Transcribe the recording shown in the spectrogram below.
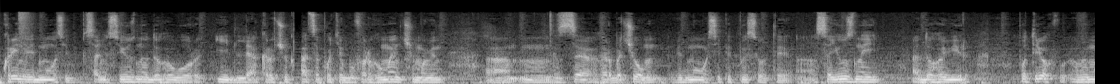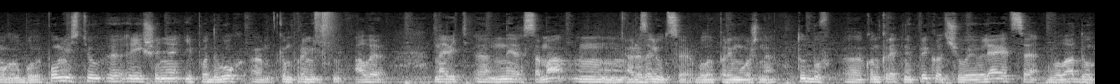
Україна відмовилася від підписання союзного договору, і для Кравчука це потім був аргумент, чому він з Горбачовим відмовився підписувати союзний договір. По трьох вимогах були повністю е, рішення, і по двох компромісні. Але навіть е, не сама резолюція була переможна. Тут був е, конкретний приклад, що виявляється, владу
